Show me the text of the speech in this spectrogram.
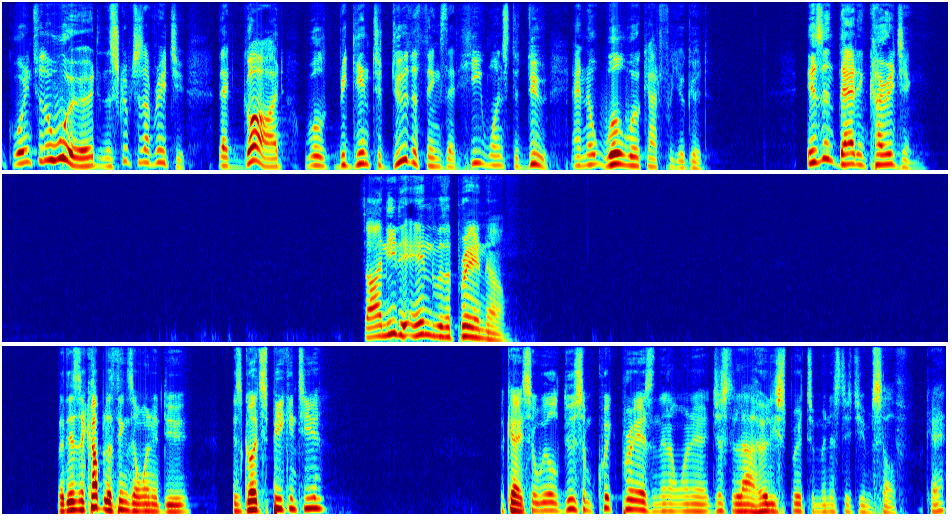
according to the word and the scriptures I've read to you, that God will begin to do the things that He wants to do and it will work out for your good. Isn't that encouraging? So I need to end with a prayer now. But there's a couple of things I want to do. Is God speaking to you? Okay, so we'll do some quick prayers and then I want to just allow Holy Spirit to minister to Himself. Okay?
